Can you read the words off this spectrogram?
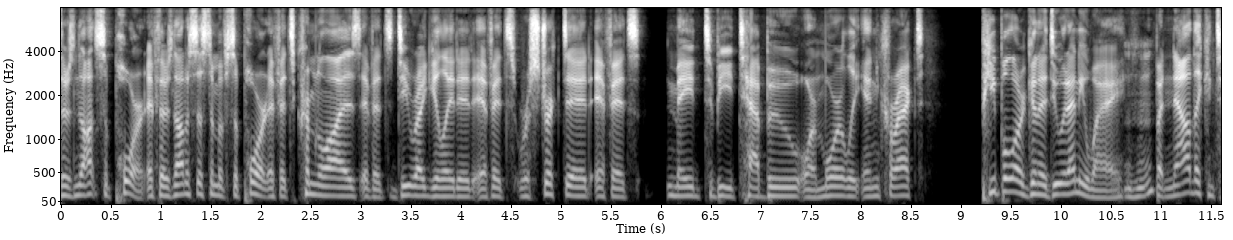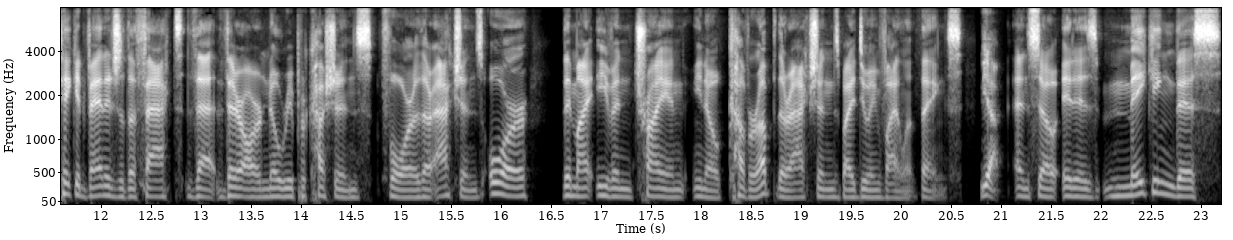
there's not support. If there's not a system of support, if it's criminalized, if it's deregulated, if it's restricted, if it's made to be taboo or morally incorrect, people are going to do it anyway. Mhm. But now they can take advantage of the fact that there are no repercussions for their actions or they might even try and, you know, cover up their actions by doing violent things. Yeah. And so it is making this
